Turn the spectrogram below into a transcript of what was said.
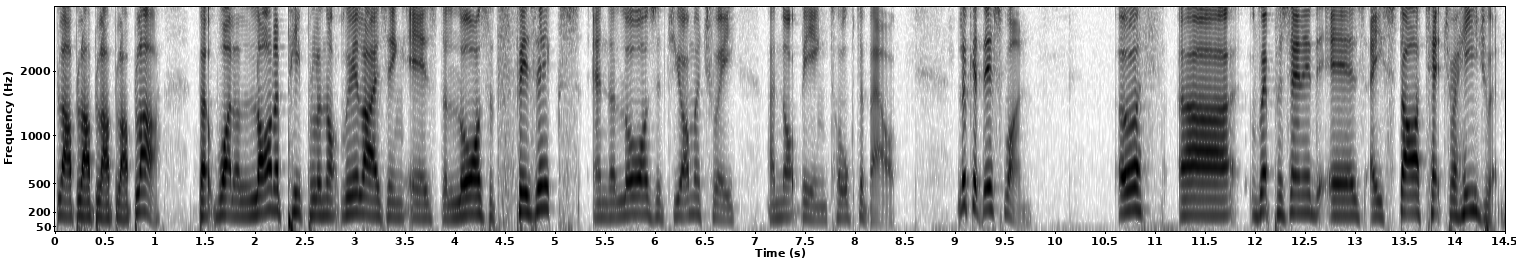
Blah blah blah blah blah. But what a lot of people are not realizing is the laws of physics and the laws of geometry are not being talked about. Look at this one. Earth uh, represented is a star tetrahedron.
